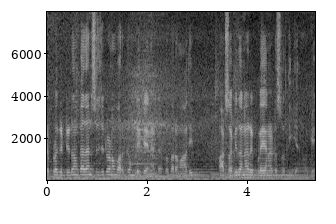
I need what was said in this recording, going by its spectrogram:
റിപ്ലൈ കിട്ടിയിട്ട് നമുക്ക് അതനുസരിച്ചിട്ട് വേണം വർക്ക് കംപ്ലീറ്റ് ചെയ്യാനായിട്ട്. അപ്പോൾ പരമാവധി വാട്സാപ്പിൽ തന്നെ റിപ്ലൈ ചെയ്യാനായിട്ട് ശ്രദ്ധിക്കുക. ഓക്കെ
